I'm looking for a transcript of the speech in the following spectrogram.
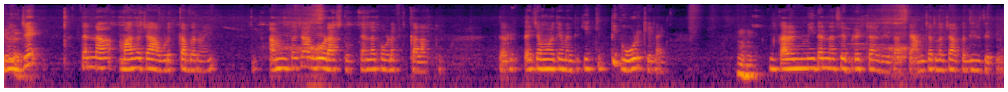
म्हणजे त्यांना माझा चहा आवडत का बरं नाही? आमचा चहा गोड असतो त्यांना थोडा फिक्का लागतो. तर त्याच्यामुळे ते म्हणते की किती गोड केलाय. कारण मी त्यांना सेपरेट चहा देत असते आमच्यातला चहा कधीच देत नाही.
